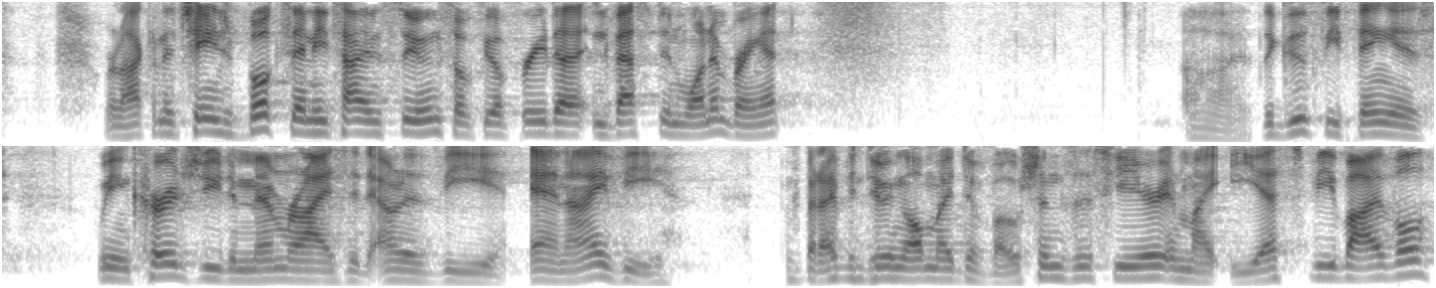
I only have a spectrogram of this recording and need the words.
we're not going to change books anytime soon, so feel free to invest in one and bring it. Uh, the goofy thing is, we encourage you to memorize it out of the NIV. But I've been doing all my devotions this year in my ESV Bible.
